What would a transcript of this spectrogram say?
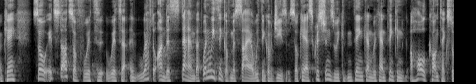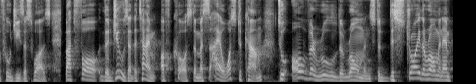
okay? So it starts off with, with uh, we have to understand that when we think of Messiah, we think of Jesus, okay? As Christians, we can think and we can think in a whole context of who Jesus was. But for the Jews at the time, of course, the Messiah was to come to overrule the Romans, to destroy the Roman Empire,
